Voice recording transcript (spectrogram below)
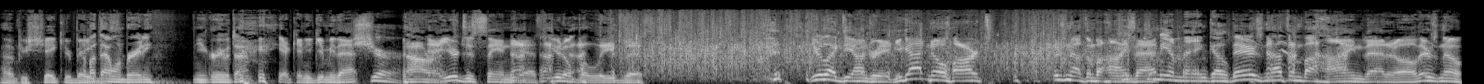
Uh, I hope you shake your baby. How about that one, Brady? You agree with that? yeah, can you give me that? Sure. All right. Yeah, you're just saying yes. You don't believe this. You're like DeAndre. Ayton. You got no heart. There's nothing behind Just that. give me a mango. There's nothing behind that at all. There's no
